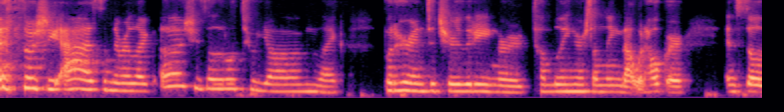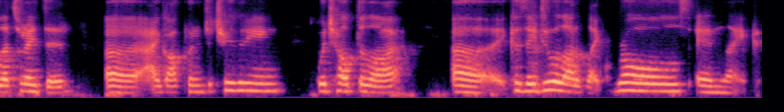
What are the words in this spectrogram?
And so she asked, and they were like, oh, she's a little too young. Like, put her into cheerleading or tumbling or something that would help her. And so that's what I did. Uh, I got put into cheerleading, which helped a lot because uh, they do a lot of like rolls and like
